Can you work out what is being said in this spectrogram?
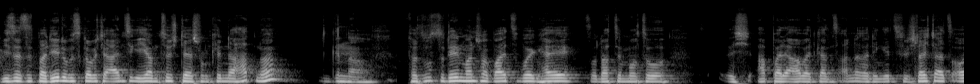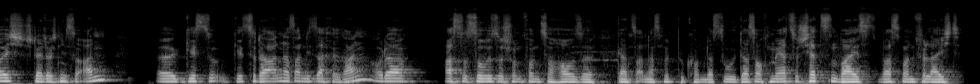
wie ist es jetzt bei dir? Du bist, glaube ich, der Einzige hier am Tisch, der schon Kinder hat, ne? Genau. Versuchst du denen manchmal beizubringen, hey, so nach dem Motto, ich habe bei der Arbeit ganz andere, denen geht es viel schlechter als euch, stellt euch nicht so an. Äh, gehst, du, gehst du da anders an die Sache ran oder hast du es sowieso schon von zu Hause ganz anders mitbekommen, dass du das auch mehr zu schätzen weißt, was man vielleicht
